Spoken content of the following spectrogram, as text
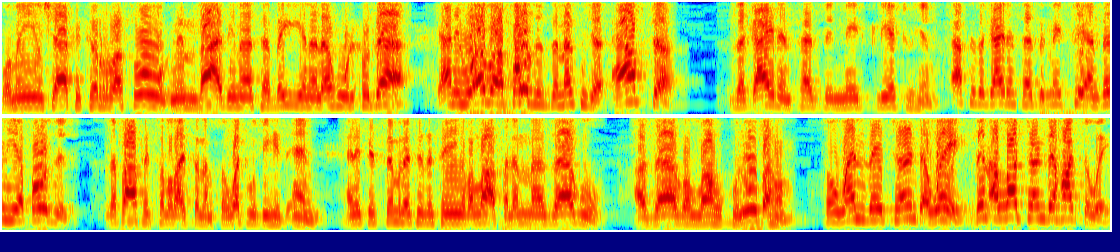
وَمَن يُشَاكِكِ الرَّسُولِ مِن بَعْدِ مَا تَبَيَّنَ لَهُ الْحُدَى Yani whoever opposes the messenger after the guidance has been made clear to him. After the guidance has been made clear and then he opposes the Prophet ﷺ. So what will be his end? And it is similar to the saying of Allah, فَلَمَّا زَاغُوا أَزَاغَ اللَّهُ قُلُوبَهُمْ so when they turned away, then Allah turned their hearts away.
